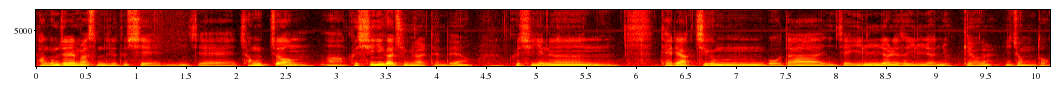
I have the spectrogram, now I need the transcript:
방금 전에 말씀드렸듯이 이제 정점 어, 그 시기가 중요할 텐데요. 그 시기는 대략 지금보다 이제 1년에서 1년 6개월 이 정도.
